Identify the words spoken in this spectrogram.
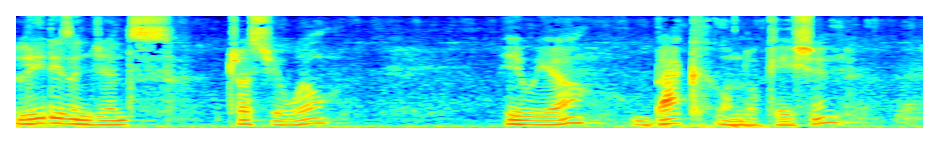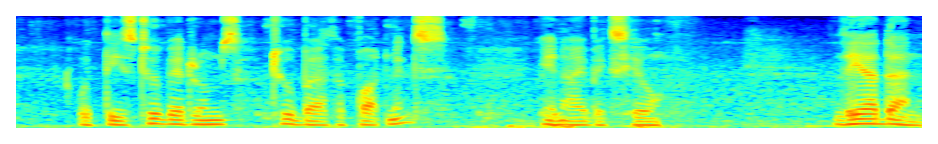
ladies and gents trust you well. Here we are back on location with these two bedrooms two bath apartments in ibex hill. They are done.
